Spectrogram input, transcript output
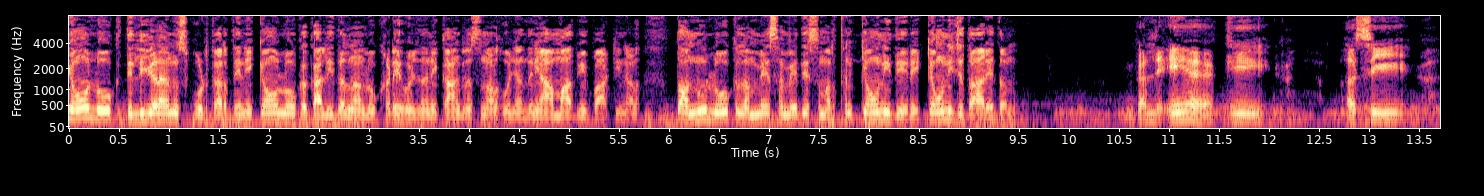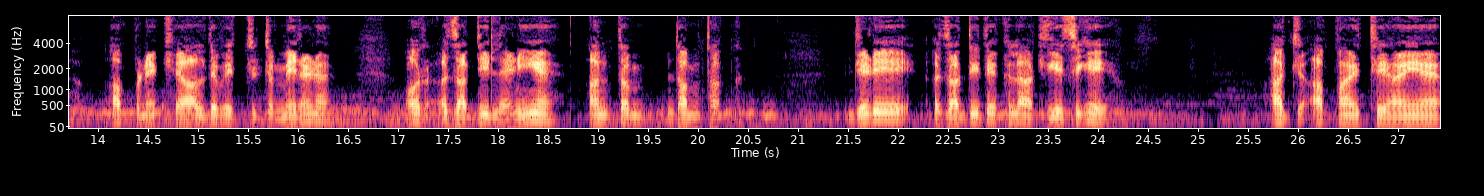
ਕਿਉਂ ਲੋਕ ਦਿੱਲੀ ਵਾਲਿਆਂ ਨੂੰ ਸਪੋਰਟ ਕਰਦੇ ਨੇ? ਕਿਉਂ ਲੋਕ ਅਕਾਲੀ ਦਲ ਨਾਲ ਲੋਕ ਖੜੇ ਹੋ ਜਾਂਦੇ ਨੇ, ਕਾਂਗਰਸ ਨਾਲ ਹੋ ਜਾਂਦੇ ਨੇ, ਆਮ ਆਦਮੀ ਪਾਰਟੀ ਨਾਲ? ਤੁਹਾਨੂੰ ਲੋਕ ਲੰਮੇ ਸਮੇਂ ਦੇ ਸਮਰਥਨ ਕਿਉਂ ਨਹੀਂ ਦੇ ਰਹੇ? ਕਿਉਂ ਨਹੀਂ ਜਿਤਾ ਰਹੇ ਤੁਹਾਨੂੰ? ਗੱਲ ਇਹ ਹੈ ਕਿ ਅਸੀਂ ਆਪਣੇ ਖਿਆਲ ਦੇ ਵਿੱਚ ਜੰਮੇ ਰਹਿਣਾ ਔਰ ਆਜ਼ਾਦੀ ਲੈਣੀ ਹੈ ਅੰਤਮ ਦਮ ਤੱਕ। ਜਿਹੜੇ ਆਜ਼ਾਦੀ ਦੇ ਖਿਲਾਫੀਏ ਸੀਗੇ, ਅੱਜ ਆਪਾਂ ਇੱਥੇ ਆਏ ਹਾਂ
